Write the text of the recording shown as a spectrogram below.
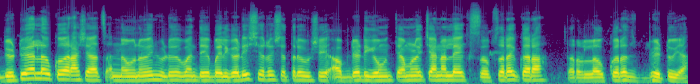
भेटूया लवकर अशाच नवनवीन व्हिडिओमध्ये. बैलगाडी क्षेत्रविषयी अपडेट घेऊन त्यामुळे चॅनलला एक सबस्क्राईब करा. तर लवकरच भेटूया.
